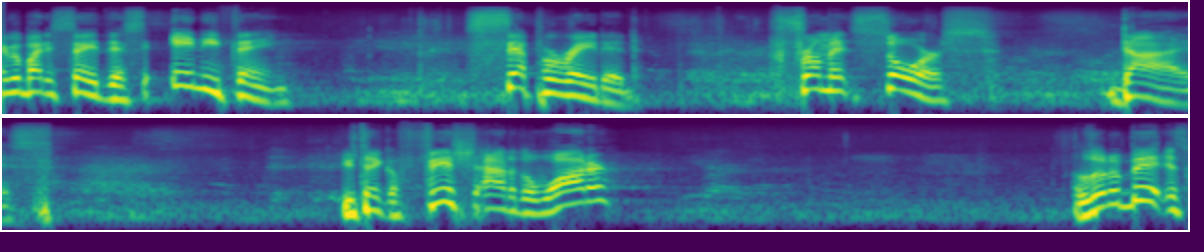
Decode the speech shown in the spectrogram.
Everybody say this anything separated from its source dies. You take a fish out of the water, a little bit, it's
